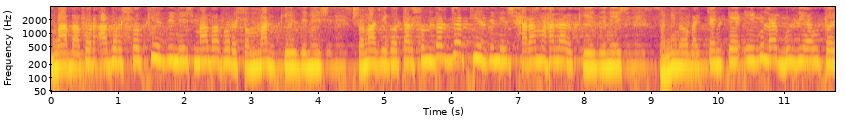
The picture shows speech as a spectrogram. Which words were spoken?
মা বাপর আদর্শ কি জিনিস? মা বাপর সম্মান কি জিনিস? সামাজিকতার সৌন্দর্য কি জিনিস? হারাম হালাল কি জিনিস? জমিন বাচ্চাইতে এইগুলা বুঝিয়া উঠই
